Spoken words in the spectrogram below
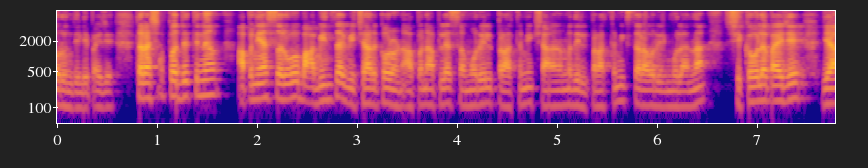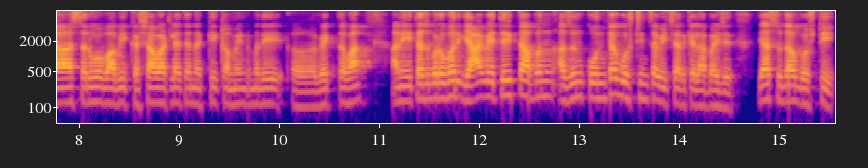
करून दिली पाहिजे. तर अशा पद्धतीनं आपण या सर्व बाबींचा विचार करून आपण आपल्या समोरील प्राथमिक शाळांमधील प्राथमिक स्तरावरील मुलांना शिकवलं पाहिजे. या सर्व बाबी कशा वाटल्या त्या नक्की कमेंटमध्ये व्यक्त व्हा. आणि त्याचबरोबर या व्यतिरिक्त आपण अजून कोणत्या गोष्टींचा विचार केला पाहिजे? या सुद्धा गोष्टी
